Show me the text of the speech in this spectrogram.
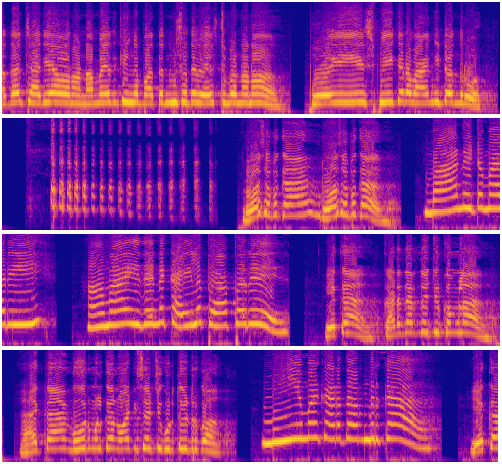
அதான் சரியா வரும். நம்ம எதுக்கு இங்க பத்து நிமிஷத்தை வேஸ்ட் பண்ணணும்? போய் ஸ்பீக்கரை வாங்கிட்டு வந்துருவோம். ரோசப்பக்கா ரோசப்பக்கா. மானிட்ட மாதிரி ஆமா இது என்ன கையில பேப்பரு ஏக்கா கடை திறந்து வச்சிருக்கோம்ல. ஆக்டா ஊர் முழுக்க நோட்டீஸ் அடிச்சு கொடுத்துக்கிட்டு இருக்கோம். நீயுமா கடை திறந்திருக்கா ஏக்கா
